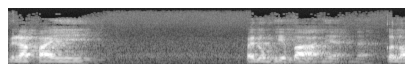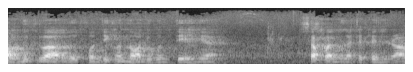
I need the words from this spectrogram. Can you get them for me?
เวลาไปไปโรงพยาบาลเนี่ยนะก็ลองนึกว่าเออคนที่เขานอนอยู่บนเตียงเนี่ย สักวันนึงอาจจะเป็นเรา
